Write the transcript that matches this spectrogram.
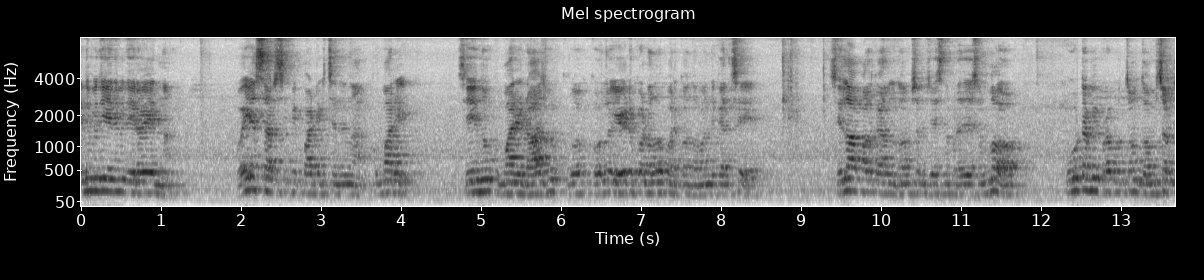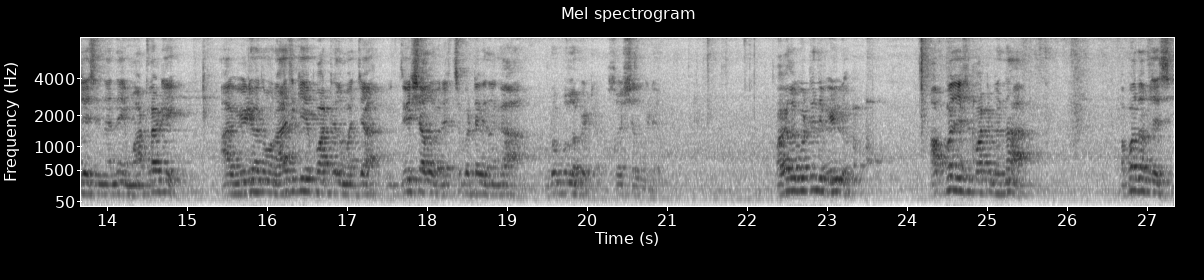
ఎనిమిది ఎనిమిది ఇరవై ఐదున వైఎస్ఆర్సీపీ పార్టీకి చెందిన కుమారి సీను కుమారి రాజు కొల్లు ఏడుకొండలు మరి కొంతమంది కలిసి శిలాఫలకాలను ధ్వంసం చేసిన ప్రదేశంలో కూటమి ప్రభుత్వం ధ్వంసం చేసిందని మాట్లాడి ఆ వీడియోను రాజకీయ పార్టీల మధ్య విద్వేషాలు రెచ్చగొట్టే విధంగా గ్రూపుల్లో పెట్టారు సోషల్ మీడియాలో పగలగొట్టింది వీళ్ళు. అపోజిషన్ పార్టీ మీద అబద్ధం చేసి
